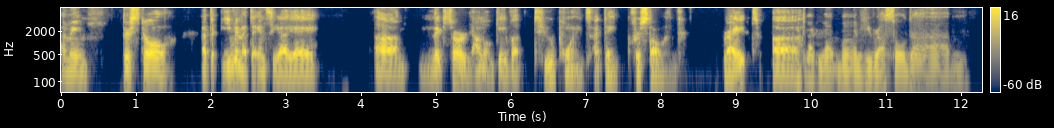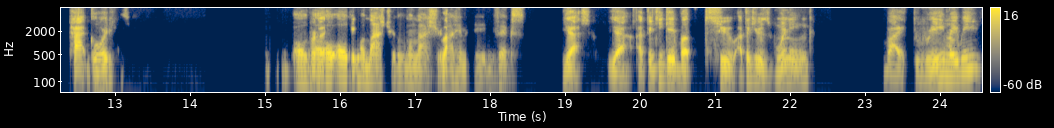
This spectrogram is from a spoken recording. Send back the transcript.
I mean, they're still at the even at the NCIA. Um, Nick Suriano gave up two points, I think, for stalling, right? Uh, You're talking about when he wrestled um, Pat Glory. Oh, the, oh, oh, the one last year, the one last year, not him, Nathan Fix. Yes, yeah, I think he gave up two. I think he was winning by three, maybe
